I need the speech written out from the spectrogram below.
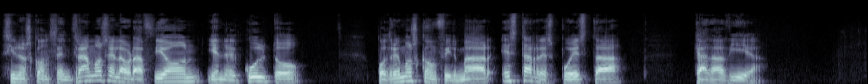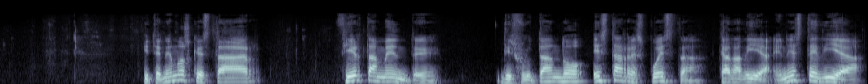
Si nos concentramos en la oración y en el culto, podremos confirmar esta respuesta cada día. Y tenemos que estar ciertamente disfrutando esta respuesta cada día. En este día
